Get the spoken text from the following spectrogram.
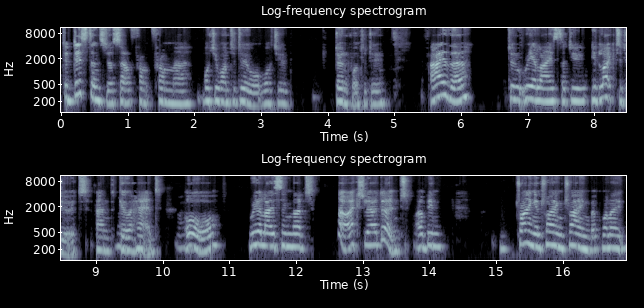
to distance yourself from from uh, what you want to do or what you don't want to do, either to realize that you you'd like to do it and mm-hmm. go ahead, mm-hmm. or realizing that no, actually I don't. I've been trying and trying, trying, but when I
